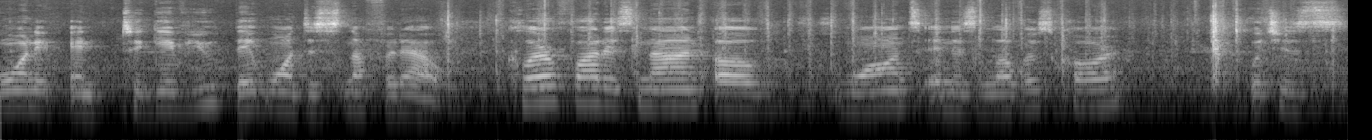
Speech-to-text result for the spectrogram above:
wanted and to give you, they want to snuff it out. Clarify this nine of wands in this lover's card, which is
